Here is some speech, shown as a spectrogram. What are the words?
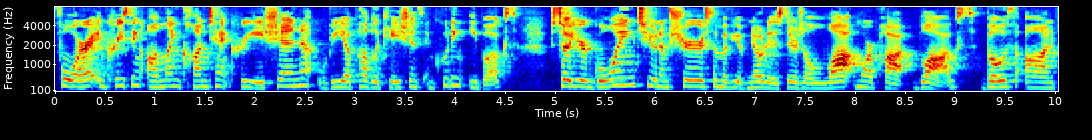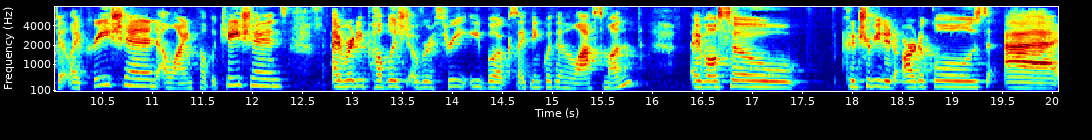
Four, increasing online content creation via publications, including ebooks. So you're going to, and I'm sure some of you have noticed, there's a lot more blogs, both on Fit Life Creation, aligned publications. I've already published over three ebooks, I think, within the last month. I've also contributed articles at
